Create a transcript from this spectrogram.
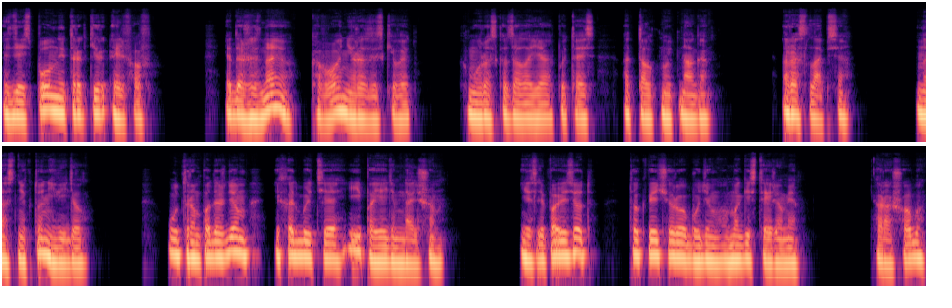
Здесь полный трактир эльфов. Я даже знаю, кого они разыскивают», — хмуро сказала я, пытаясь оттолкнуть Нага. «Расслабься. Нас никто не видел. Утром подождем их отбытия и поедем дальше. Если повезет, то к вечеру будем в магистериуме». «Хорошо бы.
